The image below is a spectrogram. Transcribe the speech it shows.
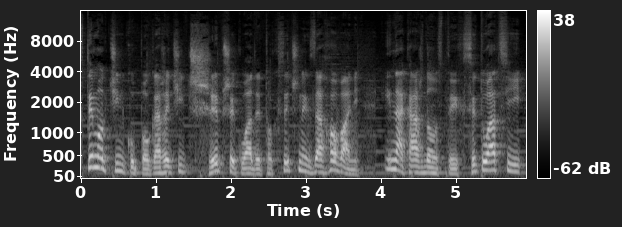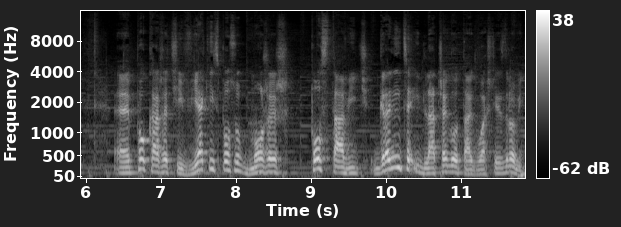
W tym odcinku pokażę Ci trzy przykłady toksycznych zachowań i na każdą z tych sytuacji e, pokażę Ci w jaki sposób możesz postawić granicę i dlaczego tak właśnie zrobić.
